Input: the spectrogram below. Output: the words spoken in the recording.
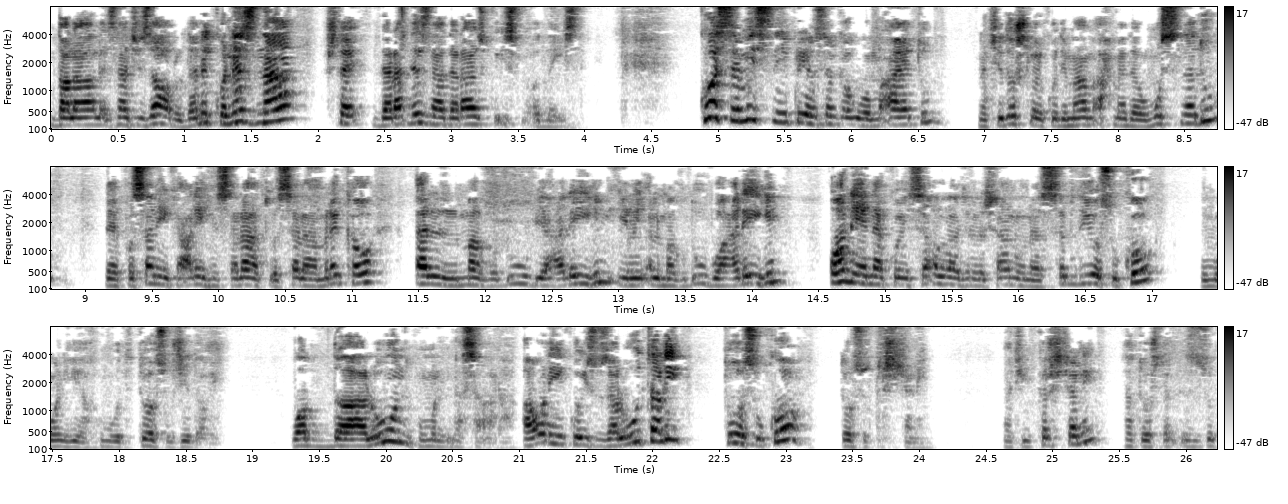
dalale, znači zablu, da neko ne zna šta da ne zna da razliku istinu od neistine. Ko se misli prije svega u ovom ajetu? Znači došlo je kod imama Ahmeda u Musnadu, da je poslanik alaihi salatu wasalam rekao al-maghdubi alaihim ili al-maghdubu alaihim, one na koji se Allah Đelešanu nasrdio su ko? Humul jahud, to su židovi. Waddalun humul nasara. A oni koji su zalutali, to su ko? To su kršćani. Znači kršćani, zato što su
